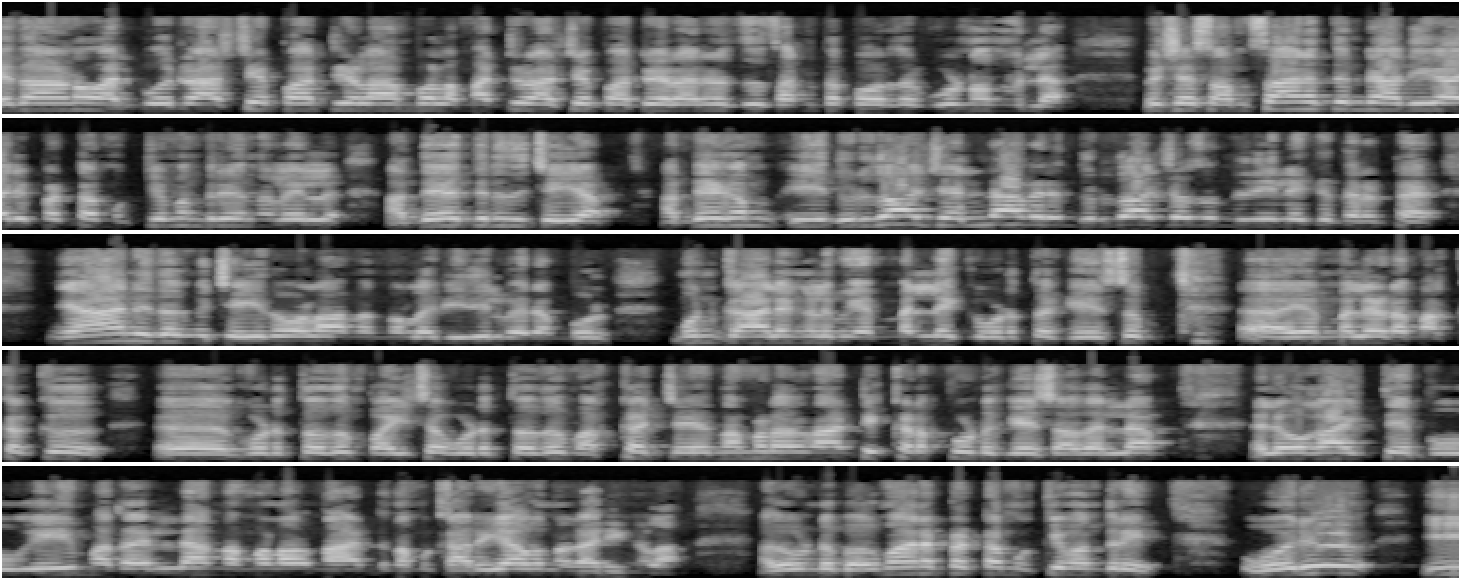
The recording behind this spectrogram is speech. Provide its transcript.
ഏതാണോ അല്പം ഒരു രാഷ്ട്രീയ പാർട്ടികളാകുമ്പോൾ മറ്റു രാഷ്ട്രീയ പാർട്ടികൾ അതിനകത്ത് സന്നദ്ധ പ്രവർത്തകർ കൂടണമെന്നില്ല പക്ഷെ സംസ്ഥാനത്തിന്റെ അധികാരിപ്പെട്ട മുഖ്യമന്ത്രി എന്ന നിലയിൽ അദ്ദേഹത്തിന് ഇത് ചെയ്യാം. അദ്ദേഹം ഈ ദുരിതാശ്വാസം എല്ലാവരും ദുരിതാശ്വാസ നിധിയിലേക്ക് തരട്ടെ. ഞാൻ ഇതങ്ങ് ചെയ്തോളാം എന്നുള്ള രീതിയിൽ വരുമ്പോൾ മുൻകാലങ്ങളിൽ എം എൽ കൊടുത്ത കേസും എം എൽ എയുടെ മക്കൾക്ക് കൊടുത്തതും പൈസ കൊടുത്തതും ഒക്കെ ചെയ്ത് നമ്മുടെ നാട്ടിൽ കിടപ്പുണ്ട് കേസ്. അതെല്ലാം ലോകായുക്തയെ പോവുകയും അതെല്ലാം നമ്മളെ നാട്ടിൽ നമുക്ക് അറിയാവുന്ന കാര്യങ്ങളാണ്. അതുകൊണ്ട് ബഹുമാനപ്പെട്ട മുഖ്യമന്ത്രി ഒരു ഈ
